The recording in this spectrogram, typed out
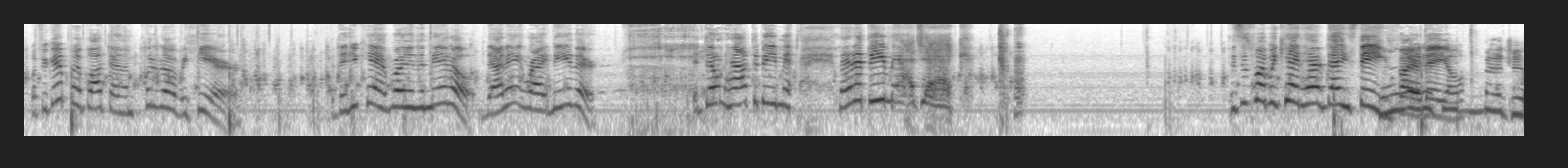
Well, if you're gonna put a block down, then put it over here. But then you can't run in the middle. That ain't right neither. It don't have to be ma- Let it be magic! This is why we can't have nice things, Firedale. Magic.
